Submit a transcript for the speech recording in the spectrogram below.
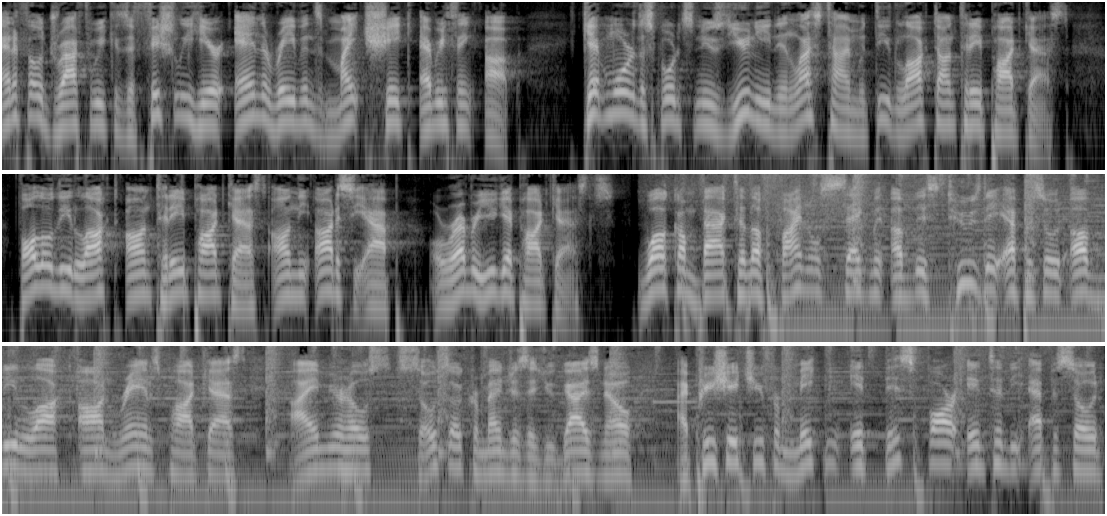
NFL Draft Week is officially here and the Ravens might shake everything up. Get more of the sports news you need in less time with the Locked On Today podcast. Follow the Locked On Today podcast on the Odyssey app or wherever you get podcasts. Welcome back to the final segment of this Tuesday episode of the Locked On Rams podcast. I am your host, Sosa Kremenjas, as you guys know. I appreciate you for making it this far into the episode,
